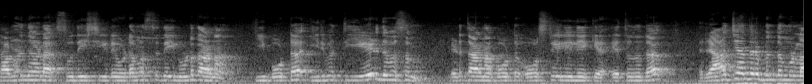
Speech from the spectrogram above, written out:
തമിഴ്നാട് സ്വദേശിയുടെ ഉടമസ്ഥതയിലുള്ളതാണ് ഈ ബോട്ട്. ഇരുപത്തിയേഴ് ദിവസം എടുത്താണ് ബോട്ട് ഓസ്ട്രേലിയയിലേക്ക് എത്തുന്നത്. രാജ്യാന്തര ബന്ധമുള്ള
